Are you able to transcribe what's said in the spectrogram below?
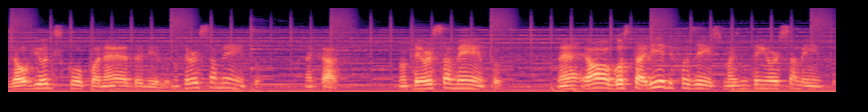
já ouviu desculpa, né, Danilo? Não tem orçamento, né, cara? Não tem orçamento, né? Eu gostaria de fazer isso, mas não tem orçamento.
